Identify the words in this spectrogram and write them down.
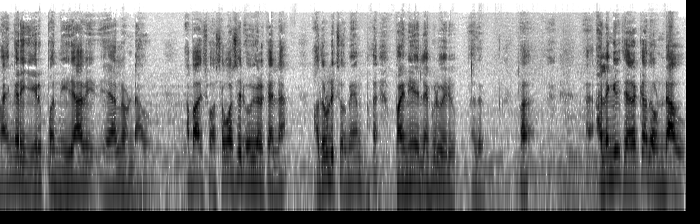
ഭയങ്കര ഈർപ്പം നീരാവി എയറിലുണ്ടാവും അപ്പോൾ ശ്വാസകോശ രോഗികൾക്കല്ല. അതുകൊണ്ട് ചുമയും പനിയും എല്ലാം കൂടി വരും അത്. അപ്പം അല്ലെങ്കിൽ ചിലർക്ക് അത് ഉണ്ടാവും.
